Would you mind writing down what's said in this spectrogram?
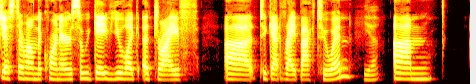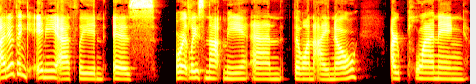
just around the corner. So we gave you like a drive uh, to get right back to it. Yeah. Um, I don't think any athlete is, or at least not me and the one I know, are planning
